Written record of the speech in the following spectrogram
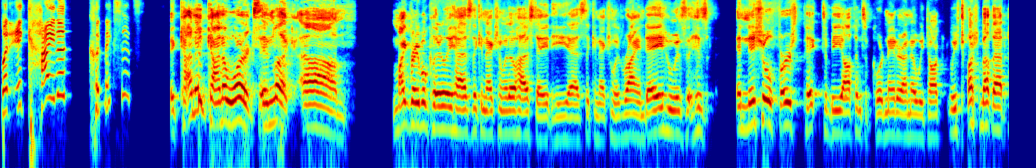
but it kind of could make sense. It kind of kind of works. And look, um, Mike Vrabel clearly has the connection with Ohio State. He has the connection with Ryan Day, who is his initial first pick to be offensive coordinator. I know we talked we've talked about that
